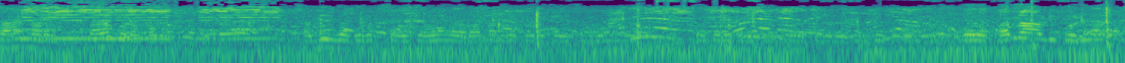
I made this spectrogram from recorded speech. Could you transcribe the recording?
சாயங்காலம் சபீர் கட்டுற பரலாம் அப்படி போடு. வரேன்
